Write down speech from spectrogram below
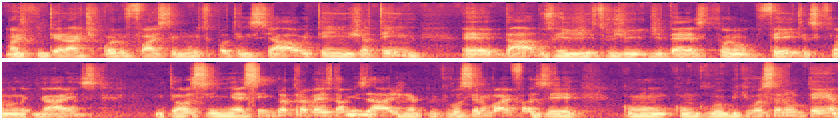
mas o Interact, quando faz, tem muito potencial e tem, já tem é, dados, registros de, de ideias que foram feitas, que foram legais. Então, assim, é sempre através da amizade, né? Porque você não vai fazer com, com um clube que você não tenha,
